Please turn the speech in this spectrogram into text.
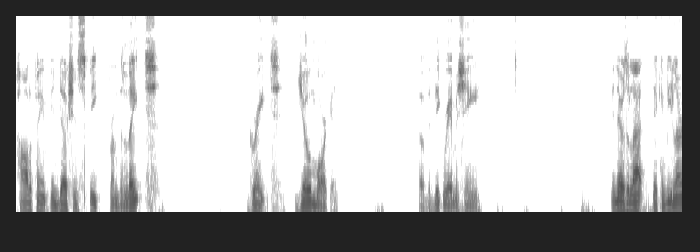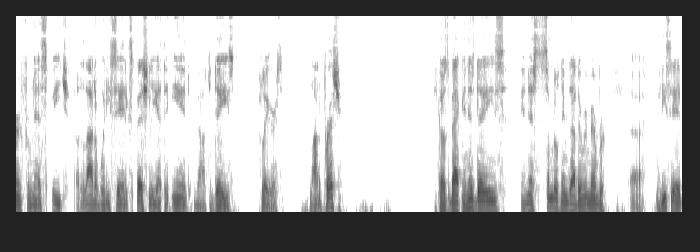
Hall of Fame induction speak from the late, great Joe Morgan of the Big Red Machine. And there's a lot that can be learned from that speech. A lot of what he said, especially at the end about today's players, a lot of pressure. Because back in his days, and there's some of those names I do remember, uh, when he said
